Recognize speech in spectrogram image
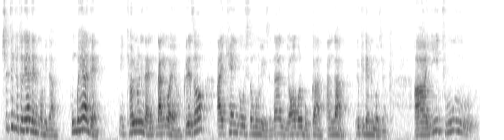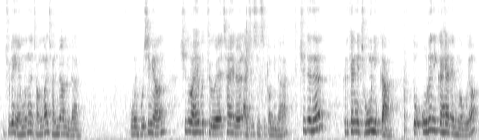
실튼 좋든 해야 되는 겁니다. 공부해야 돼. 이 결론이 난, 난 거예요. 그래서 I can't go to the movies. 난 영화 보러 못 가. 안 가. 이렇게 되는 거죠. 아, 이 두 줄의 예문은 정말 절묘합니다. 그걸 보시면 슈드와 해브트의 차이를 아실 수 있을 겁니다. 슈드는 그렇게 하는 게 좋으니까 또 옳으니까 해야 되는 거고요.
